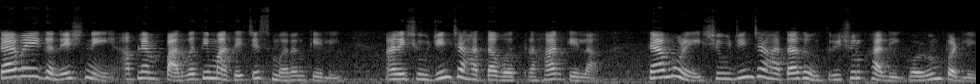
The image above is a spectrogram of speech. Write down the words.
त्यावेळी गणेशने आपल्या पार्वती मातेचे स्मरण केले आणि शिवजींच्या हातावर प्रहार केला. त्यामुळे शिवजींच्या हातातून त्रिशूल खाली गळून पडले.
